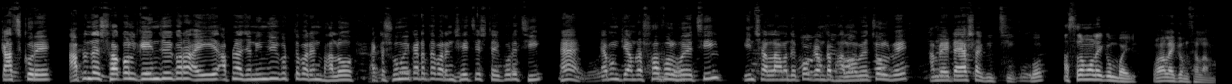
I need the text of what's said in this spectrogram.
কাজ করে আপনাদের সকলকে এনজয় করা এই আপনারা যেন এনজয় করতে পারেন ভালো একটা সময় কাটাতে পারেন সেই চেষ্টাই করেছি হ্যাঁ এবং কি আমরা সফল হয়েছি ইনশাল্লাহ আমাদের প্রোগ্রামটা ভালোভাবে চলবে আমরা এটা আশা করছি। আসসালামু আলাইকুম ভাই। ওয়ালাইকুম সালাম।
